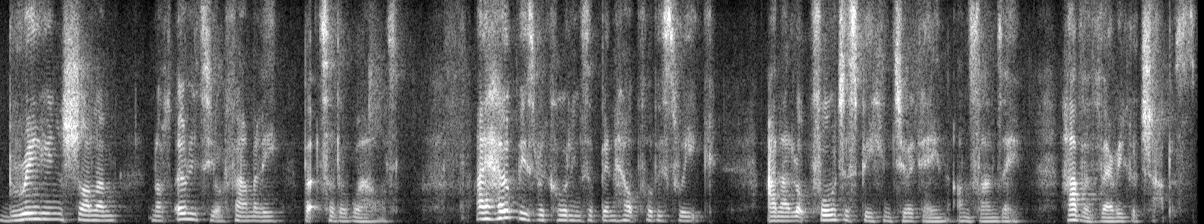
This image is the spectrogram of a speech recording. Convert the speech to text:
bringing shalom not only to your family, but to the world. I hope these recordings have been helpful this week, and I look forward to speaking to you again on Sunday. Have a very good Shabbos.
